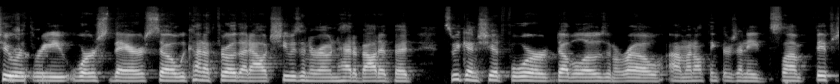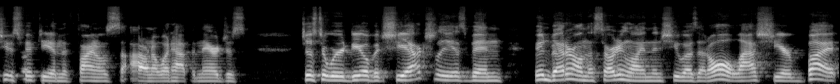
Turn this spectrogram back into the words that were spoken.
two or three worse there, so we kind of throw that out. She was in her own head about it, but this weekend she had four double O's in a row. Um, I don't think there's any slump. Fifty, she was fifty in the finals. I don't know what happened there. Just just a weird deal. But she actually has been been better on the starting line than she was at all last year. But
